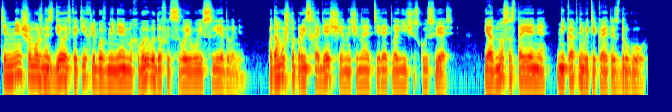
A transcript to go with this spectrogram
тем меньше можно сделать каких-либо вменяемых выводов из своего исследования, потому что происходящее начинает терять логическую связь, и одно состояние никак не вытекает из другого,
